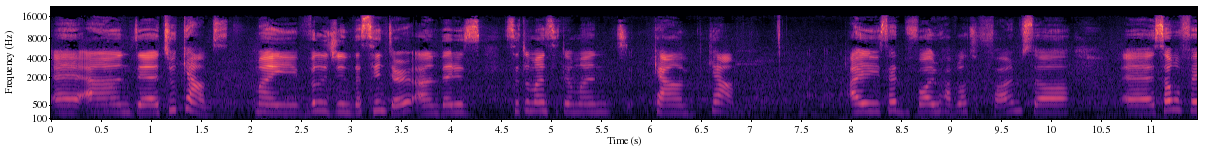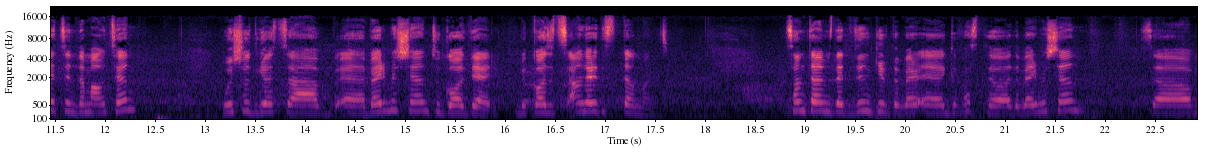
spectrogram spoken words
uh, and uh, two camps. My village in the center and there is settlement, settlement, camp, camp. I said before we have lots of farms, so uh, some of it in the mountain. We should get uh, permission to go there because it's under the settlement. Sometimes they didn't give the uh, give us the, the permission. So um,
